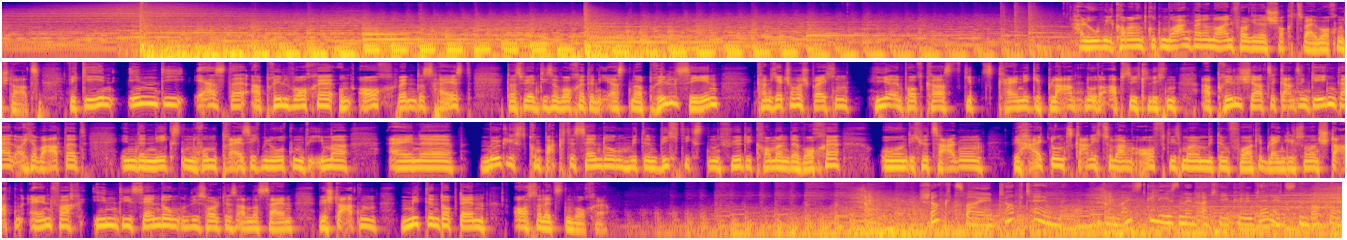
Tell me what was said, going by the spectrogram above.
Hallo, willkommen und guten Morgen bei einer neuen Folge des Schock 2 Wochenstarts. Wir gehen in die erste Aprilwoche und auch wenn das heißt, dass wir in dieser Woche den 1. April sehen, kann ich jetzt schon versprechen, hier im Podcast gibt's keine geplanten oder absichtlichen Aprilscherze. Ganz im Gegenteil, euch erwartet in den nächsten rund 30 Minuten wie immer eine möglichst kompakte Sendung mit den wichtigsten für die kommende Woche. Und ich würde sagen, wir halten uns gar nicht so lange auf, diesmal mit dem Vorgeblänkel, sondern starten einfach in die Sendung. Und wie sollte es anders sein? Wir starten mit den Top 10 aus der letzten Woche. Schock 2 Top 10. Die meistgelesenen Artikel der letzten Woche.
